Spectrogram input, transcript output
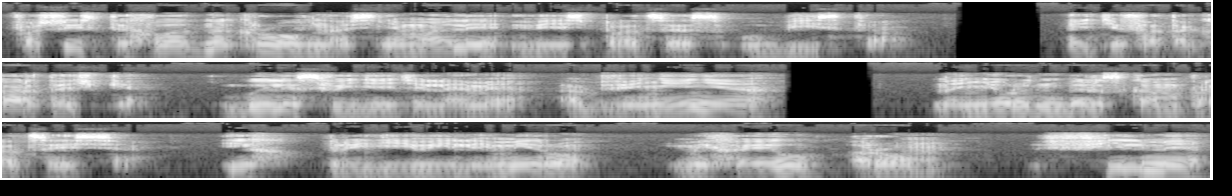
Фашисты хладнокровно снимали весь процесс убийства. Эти фотокарточки были свидетелями обвинения на Нюрнбергском процессе. Их предъявили миру Михаил Ром в фильме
